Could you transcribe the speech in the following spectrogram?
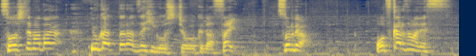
そしてまたよかったらぜひご視聴ください。それではお疲れ様です。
